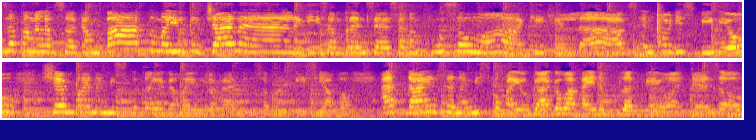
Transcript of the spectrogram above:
what's up mga loves? Welcome back to my YouTube channel! Nag-iisang prinsesa ng puso mo, Kiki Loves. And for this video, syempre na-miss ko talaga kayong lahat. Sobrang busy ako. At dahil sa na-miss ko kayo, gagawa tayo ng vlog ngayon. Ayan, so,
